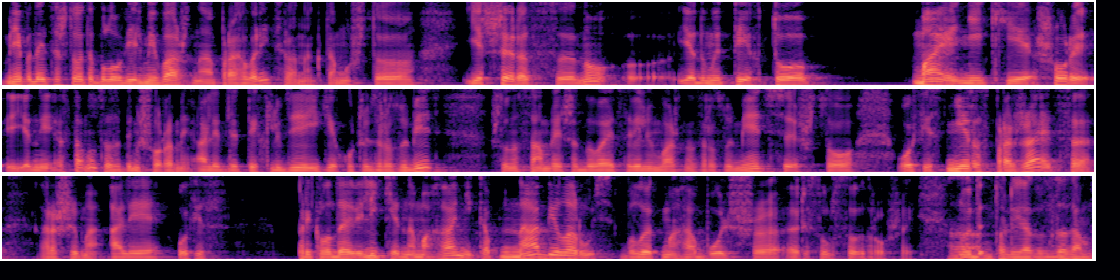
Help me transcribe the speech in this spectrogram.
Мне подается, что это было вельми важно проговорить рано, потому что, еще раз, ну, я думаю, те, кто мае нейкія шоры яны астануцца за тымі шорамі але для тых людзей якія хочуць зразумець што насамрэч адбываецца вельмі важна зразумець што офіс не распараджаецца грашыма але офіс не прыкладае вялікія намаганні каб на Беларусь было як мага больш ресурсаў грошай. Ну, Анатолий, я тут дадам.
